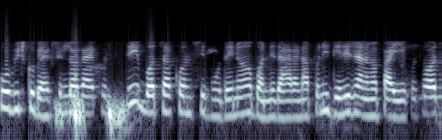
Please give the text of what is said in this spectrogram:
कोभिडको भ्याक्सिन लगाएपछि चाहिँ बच्चा कन्सिभ हुँदैन भन्ने धारणा पनि धेरैजनामा पाइएको छ। अझ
